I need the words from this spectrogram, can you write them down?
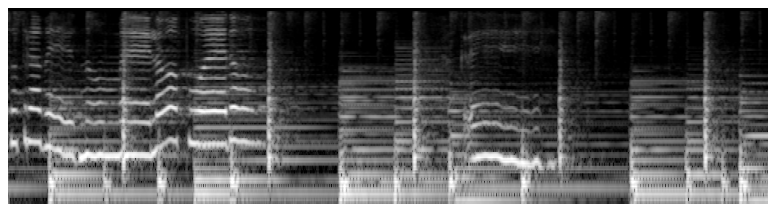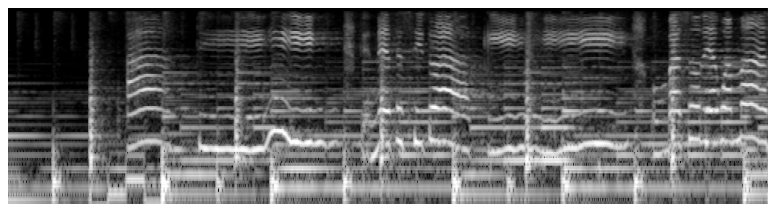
Otra vez, no me lo puedo creer. A ti te necesito aquí. Un vaso de agua más,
